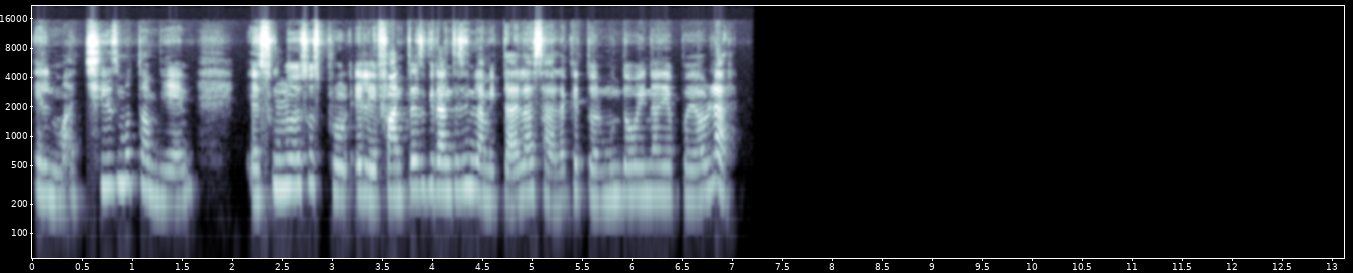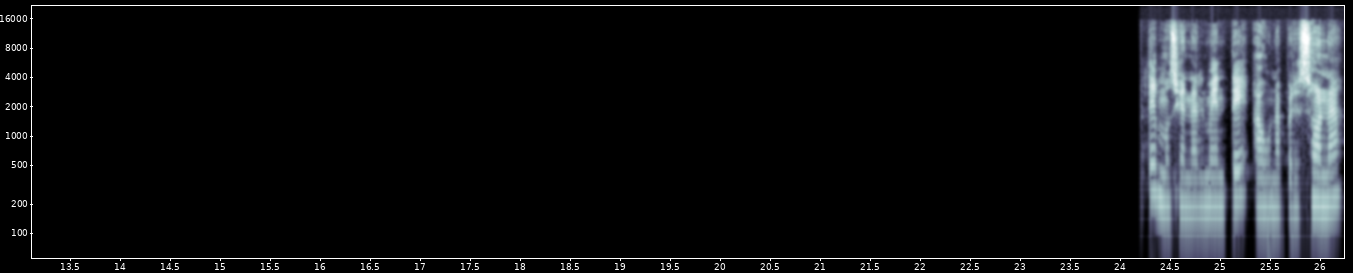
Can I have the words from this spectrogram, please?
El machismo también es uno de esos elefantes grandes en la mitad de la sala que todo el mundo ve y nadie puede hablar. Emocionalmente a una persona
